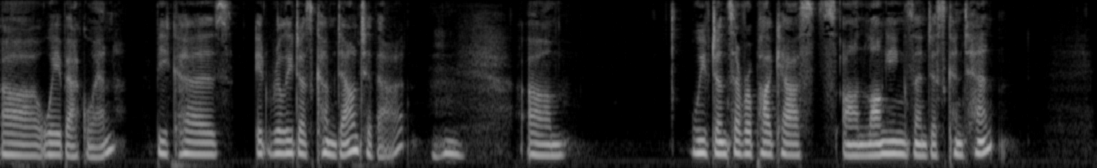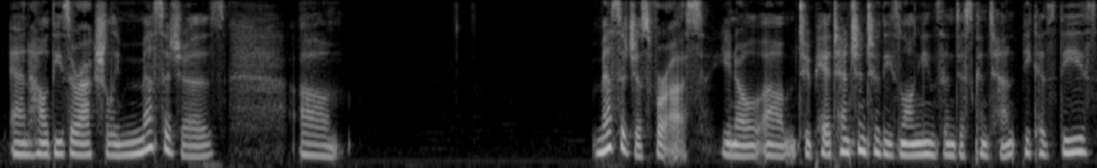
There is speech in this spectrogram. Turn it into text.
uh, way back when, because it really does come down to that. Um, we've done several podcasts on longings and discontent and how these are actually messages messages for us, you know, um, to pay attention to these longings and discontent because these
